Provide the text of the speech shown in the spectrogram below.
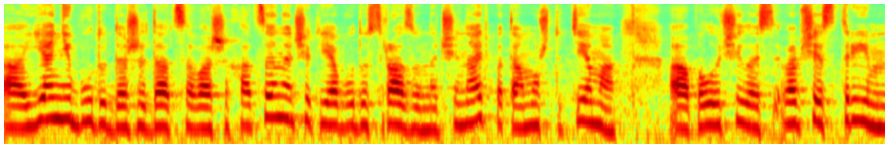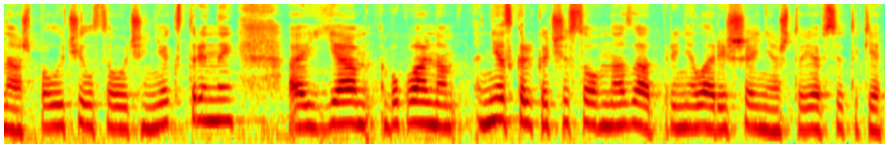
А, я не буду дожидаться ваших оценочек, я буду сразу начинать, потому что тема а, получилась, вообще стрим наш получился очень экстренный. А, я буквально несколько часов назад приняла решение, что я все-таки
